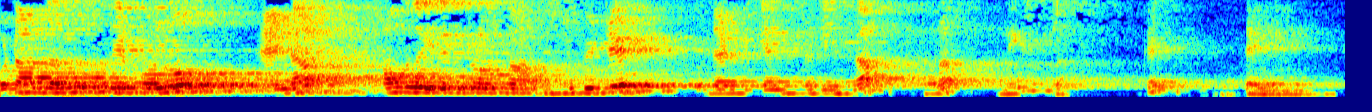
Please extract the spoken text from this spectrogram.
what are the rules they follow and how the electrons are distributed so that we can study in the next class okay thank you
